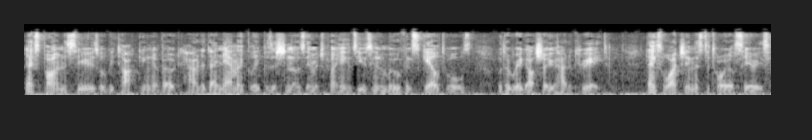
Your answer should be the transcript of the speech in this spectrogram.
Next part in the series we'll be talking about how to dynamically position those image planes using the move and scale tools with a rig I'll show you how to create. Thanks for watching this tutorial series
